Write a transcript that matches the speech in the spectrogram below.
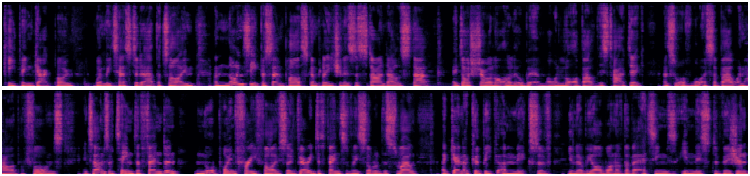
keeping Gakpo when we tested it at the time. And 90% pass completion is a standout stat. It does show a lot, a little bit, well, a lot about this tactic and sort of what it's about and how it performs. In terms of team defending, 0.35, so very defensively solid as well. Again, it could be a mix of, you know, we are one of the better teams in this division,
